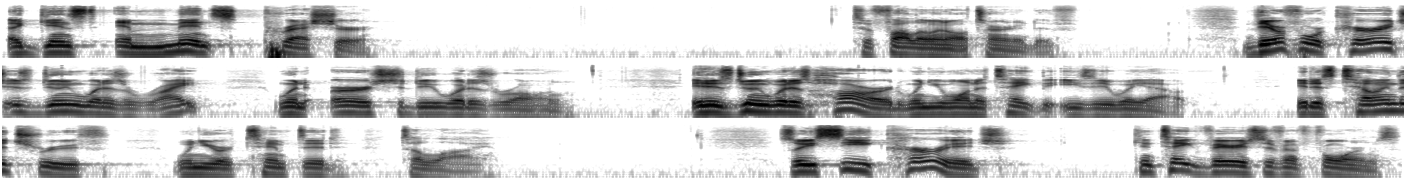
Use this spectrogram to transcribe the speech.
against immense pressure to follow an alternative. Therefore, courage is doing what is right when urged to do what is wrong. It is doing what is hard when you want to take the easy way out. It is telling the truth when you are tempted to lie. So you see, courage can take various different forms.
